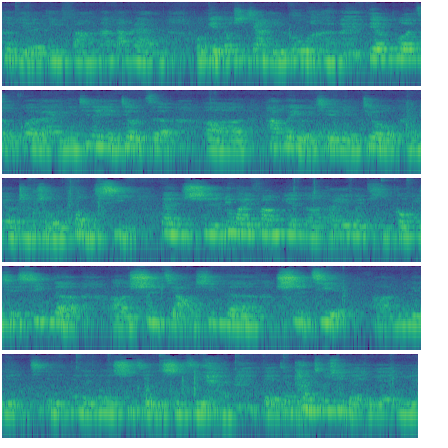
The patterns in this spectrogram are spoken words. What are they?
特别的地方，那当然我们也都是这样一路 颠簸走过来。年轻的研究者，呃，他会有一些研究还没有成熟的缝隙，但是另外一方面呢，他又会提供一些新的呃视角、新的世界啊，那个远界、那个那个世界的世界，对，就看出去的一个一个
